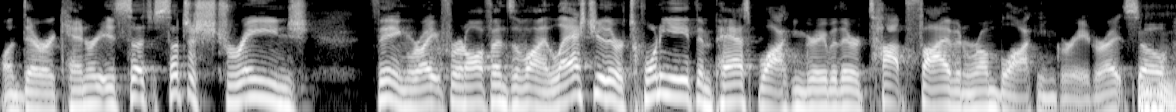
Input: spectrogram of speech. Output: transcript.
on Derrick Henry. It's such such a strange thing, right, for an offensive line. Last year they were 28th in pass blocking grade, but they were top five in run blocking grade, right? So. Mm-hmm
